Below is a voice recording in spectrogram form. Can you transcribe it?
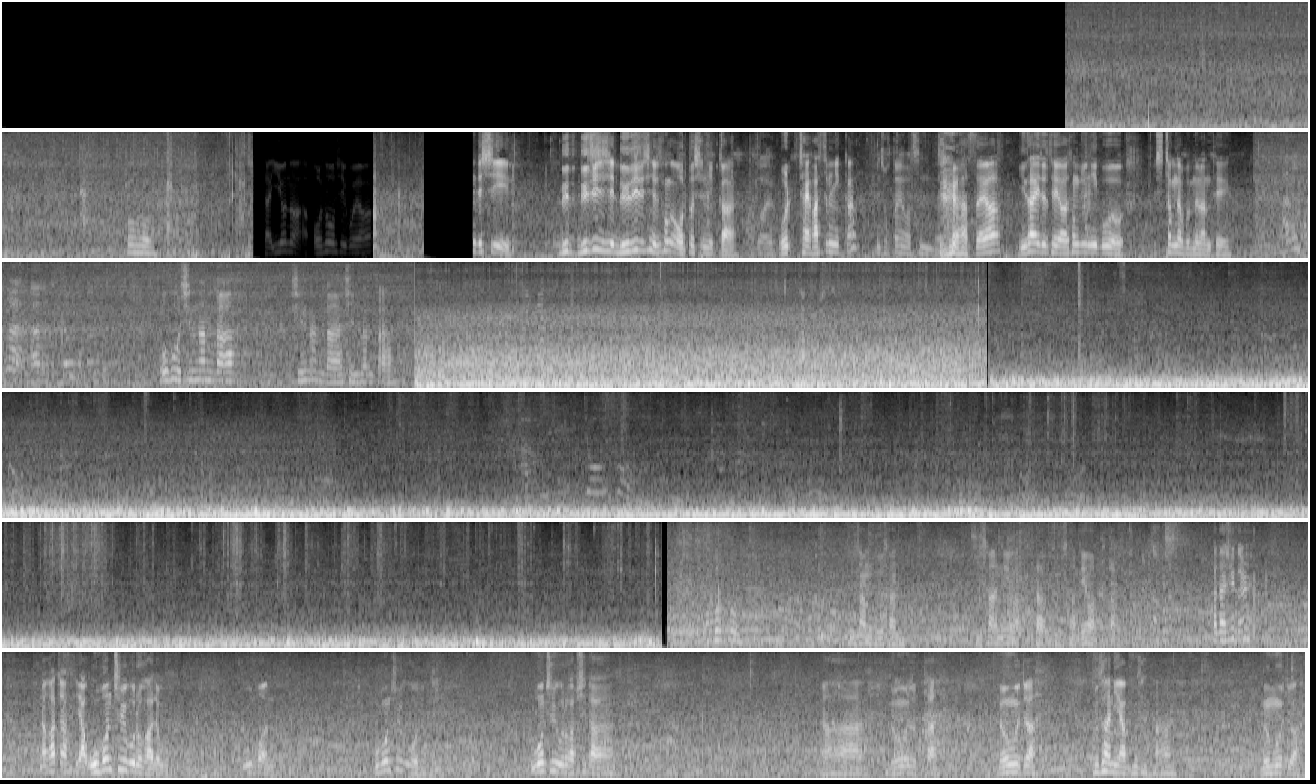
오. 현재 씨 늦, 늦으신 늦으신 성격 어떠십니까? 올- 잘 봤습니까? 그냥 적당히 왔습니다. 잘 봤어요? 인사해 주세요 성준이고 시청자분들한테. 나도 뭔가 나도 시험도 오호 신난다 신난다 신난다. 호호. 부산 부산 부산에 왔다 부산에 왔다. 화장실 가래? 나가자. 야 5번 출구로 가자고. 5번. 5번 출구 어딨지? 5번 출구로 갑시다. 아 너무 좋다. 너무 좋아. 부산이야 부산. 아 너무 좋아.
